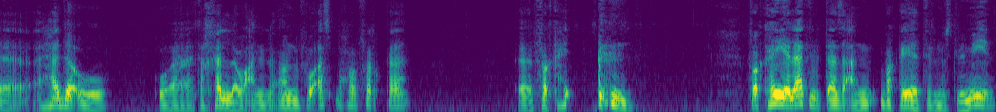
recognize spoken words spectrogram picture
آه، هدأوا وتخلوا عن العنف وأصبحوا فرقة آه، فقهية فقهية لا تمتاز عن بقية المسلمين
